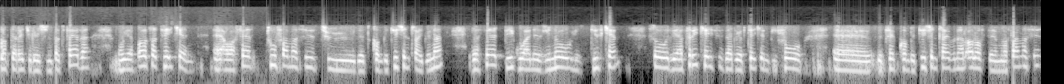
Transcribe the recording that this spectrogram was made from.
of the regulation. But further, we have also taken uh, our first two pharmacies to the competition tribunal. The third big one, as you know, is Dis-Chem. So there are three cases that we have taken before uh, the competition tribunal. All of them are pharmacies,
